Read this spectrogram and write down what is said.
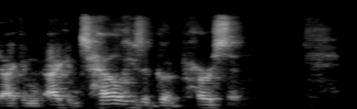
"I can I can tell he's a good person."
